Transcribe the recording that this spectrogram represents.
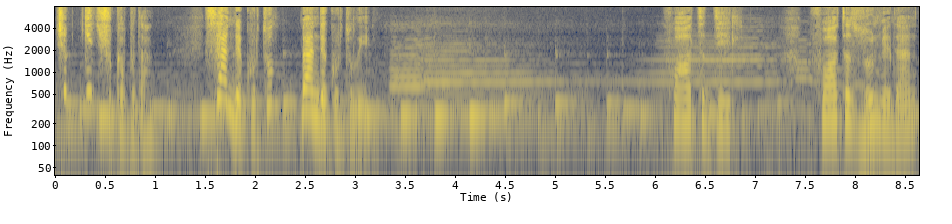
Çık git şu kapıdan. Sen de kurtul, ben de kurtulayım. Fuat'ı değil, Fuat'a zulmeden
